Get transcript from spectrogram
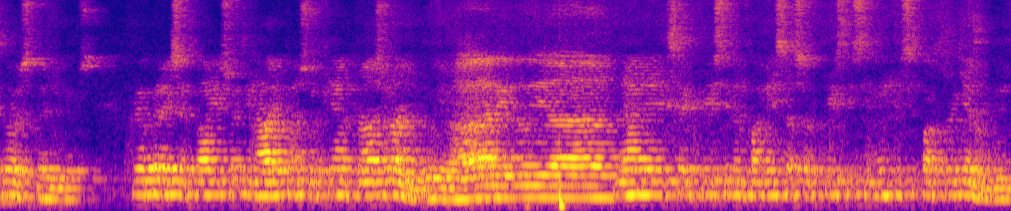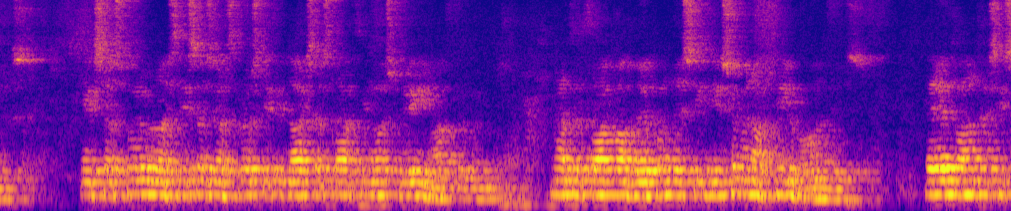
Θεός τέλειος. Και ο περεξεπάγησο την άρρητον σοφίαν πράζω αλληλούια. Αλληλούια. Μια έλειξε εκτίστην εμφανίστας ο κτίστης ημίθης υπαρκτού γενομήνας. Εξ αστόρου βλαστήσας γαστρός και φυλάξας ταύτην ως πριν άνθρωπον. Να το θαύμα βλέποντες ηγνήσομεν αυτοί όντες. Έρε το άντρας της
